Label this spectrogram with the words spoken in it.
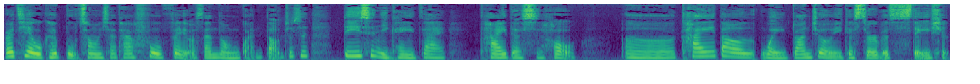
而且我可以补充一下，它付费有三种管道，就是第一是你可以在开的时候。呃，开到尾端就有一个 service station，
